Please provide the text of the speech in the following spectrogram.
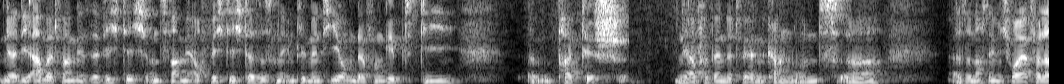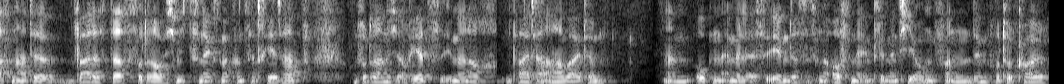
ja, die Arbeit war mir sehr wichtig und es war mir auch wichtig, dass es eine Implementierung davon gibt, die äh, praktisch ja, verwendet werden kann. Und äh, also nachdem ich Wire verlassen hatte, war das das, worauf ich mich zunächst mal konzentriert habe und woran ich auch jetzt immer noch weiter arbeite. Ähm, OpenMLS eben, das ist eine offene Implementierung von dem Protokoll,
